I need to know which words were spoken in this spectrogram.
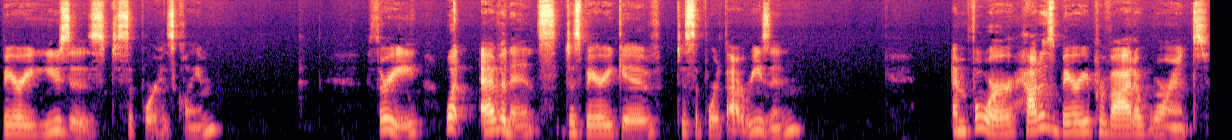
Barry uses to support his claim? Three, what evidence does Barry give to support that reason? And four, how does Barry provide a warrant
